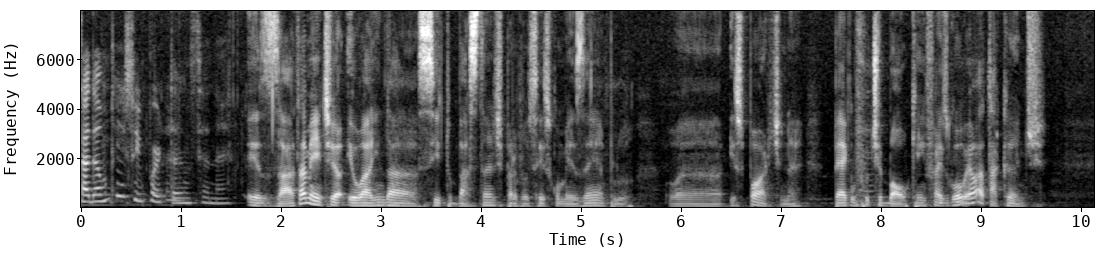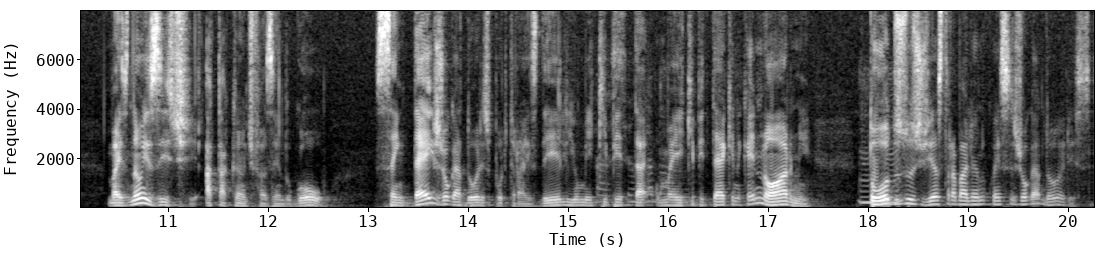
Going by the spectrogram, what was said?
cada um tem sua importância, né? Exatamente. Eu- Eu ainda cito bastante para vocês como exemplo o esporte, né? Pega o futebol. Quem faz gol é o atacante. Mas não existe atacante fazendo gol sem 10 jogadores por trás dele e uma equipe, uma equipe técnica enorme. Todos os dias trabalhando com esses jogadores.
